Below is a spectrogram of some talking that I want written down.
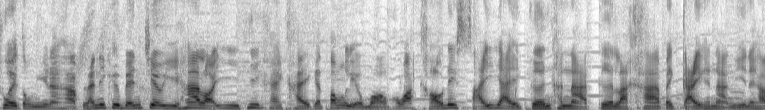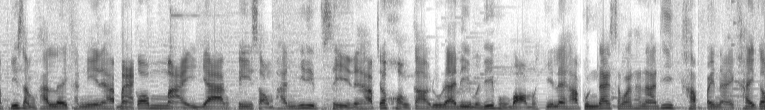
ช่วยตรงนี้นะครับและนี่คือเบนซ์ GLE 500e ที่ใคร ๆ ก็ต้องเหลียวมองเพราะว่าเขาได้ไซส์ใหญ่เกินขนาดเกินราคาไปไกลขนาดนี้นะครับที่สำคัญเลยคันนี้นะครับแม็กก็ใหม่ยางปี 2024 นะครับเจ้าของเก่าดูแลดีเหมือนที่ผมบอกเมื่อกี้เลยครับคุณได้สมรรถนะที่ขับไปไหนใครก็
